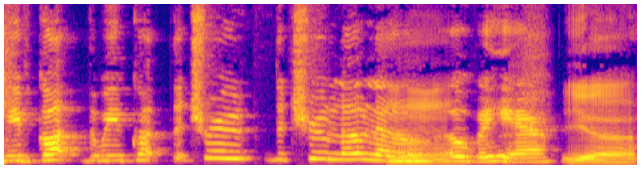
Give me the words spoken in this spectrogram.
We've got the, we've got the true the true Lolo mm. over here. Yeah.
